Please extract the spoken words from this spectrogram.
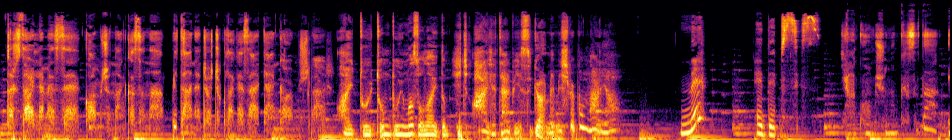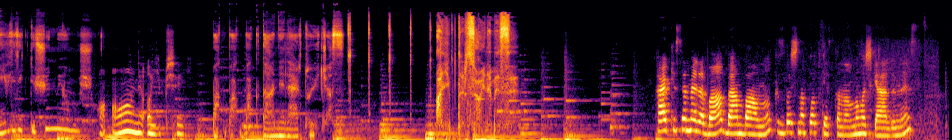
Ayıptır söylemesi komşunun kızını bir tane çocukla gezerken görmüşler. Ay duydum duymaz olaydım. Hiç aile terbiyesi görmemiş mi bunlar ya? Ne? Edepsiz. Ya komşunun kızı da evlilik düşünmüyormuş. Aa ne ayıp şey. Bak bak bak daha neler duyacağız. Ayıptır söylemesi. Herkese merhaba, ben Banu. Kız Başına Podcast kanalına hoş geldiniz.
